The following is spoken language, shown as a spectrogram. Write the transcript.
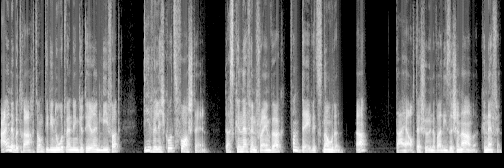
eine Betrachtung, die die notwendigen Kriterien liefert, die will ich kurz vorstellen. Das Kneffin Framework von David Snowden. Ja? Daher auch der schöne walisische Name, Kneffin.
